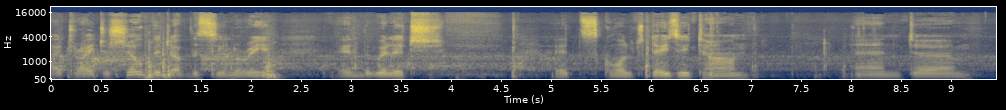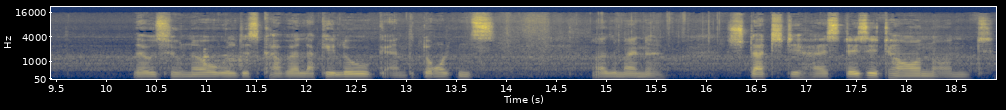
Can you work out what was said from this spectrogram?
I try to show a bit of the scenery in the village. It's called Daisy Town, and um, those who know will discover Lucky Luke and the Daltons. Also meine Stadt, die heißt Daisy Town und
